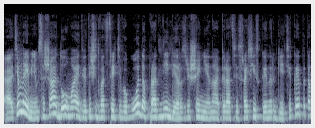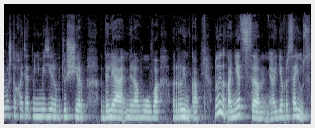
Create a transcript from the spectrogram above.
Э, тем временем США до мая 2023 года продлили разрешение на операции с российской энергетикой, потому что хотят минимизировать ущерб для мирового рынка. Ну и, наконец, Евросоюз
